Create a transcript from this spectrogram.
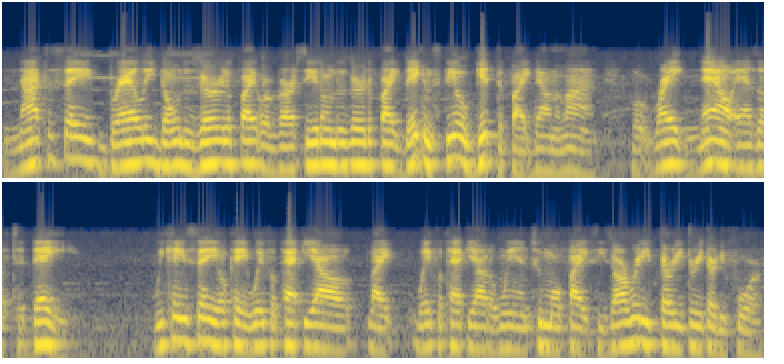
Not to say Bradley don't deserve the fight or Garcia don't deserve the fight. They can still get the fight down the line. But right now, as of today, we can't say, okay, wait for Pacquiao, like, wait for Pacquiao to win two more fights. He's already 33, 34.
